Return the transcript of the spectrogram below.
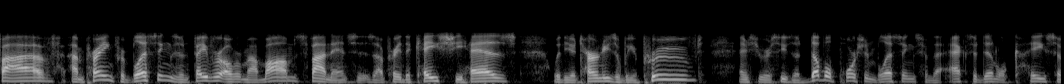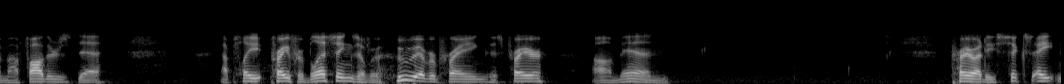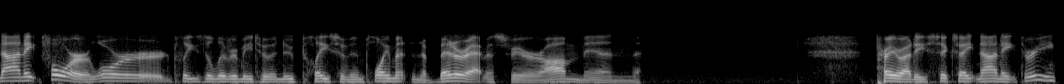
68985. I'm praying for blessings and favor over my mom's finances. I pray the case she has with the attorneys will be approved and she receives a double portion blessings from the accidental case of my father's death. I pray, pray for blessings over whoever praying this prayer. Amen. Prayer ID 68984. Lord, please deliver me to a new place of employment and a better atmosphere. Amen. Prayer ID 68983.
